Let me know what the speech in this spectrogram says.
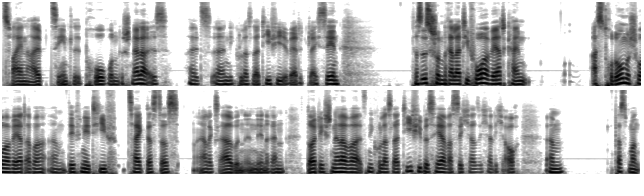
zweieinhalb Zehntel pro Runde schneller ist als äh, Nicolas Latifi. Ihr werdet gleich sehen. Das ist schon ein relativ hoher Wert, kein astronomisch hoher Wert, aber ähm, definitiv zeigt, dass das Alex Albon in den Rennen deutlich schneller war als Nicolas Latifi bisher, was sich ja sicherlich auch, ähm, was man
